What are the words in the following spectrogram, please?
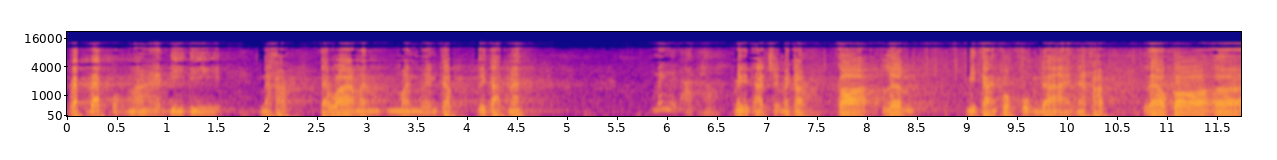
แวบๆออกมาดีๆนะครับ แต่ว่ามันมันเหมือนกับอึดอัดไหมไม่อึดอัดค่ะ ไม่อึดอัดใช่ไหมครับ ก็เริ่มมีการควบคุมได้นะครับ แล้วก็เอ่อ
